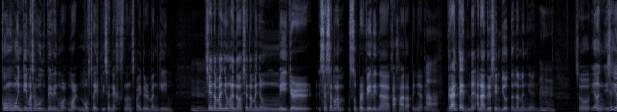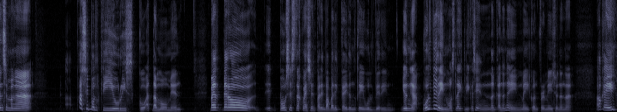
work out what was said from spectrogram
Kung hindi man sa Wolverine, more, more- most likely sa next ng Spider-Man game. Mhm. Siya naman yung ano, siya naman yung major, isa sa mga super villain na kakaharapin natin. Ah. Granted, may another symbiote na naman yan. Mhm. So, yun, isa yun sa mga possible theories ko at the moment. But, pero, it poses the question pa rin, babalik tayo dun kay Wolverine. Yun nga, Wolverine, most likely, kasi nag, ano na eh, may confirmation na na, okay,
